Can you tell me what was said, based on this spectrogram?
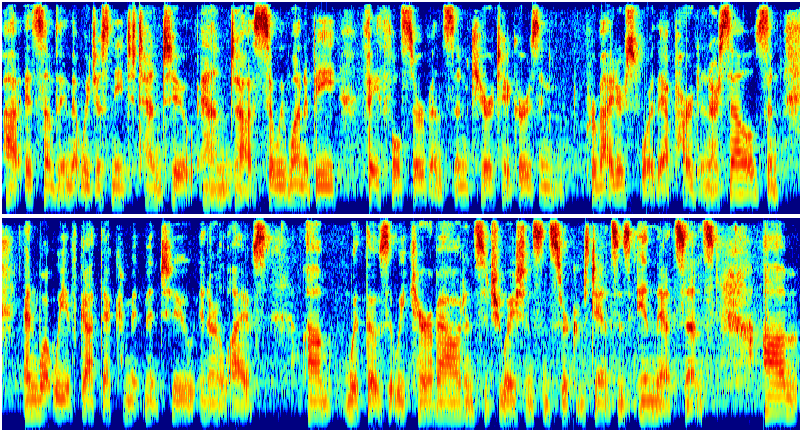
uh, it's something that we just need to tend to. And uh, so we want to be faithful servants and caretakers and providers for that part in ourselves and, and what we have got that commitment to in our lives um, with those that we care about and situations and circumstances in that sense. Um,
